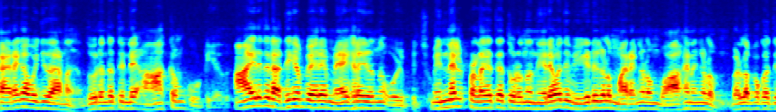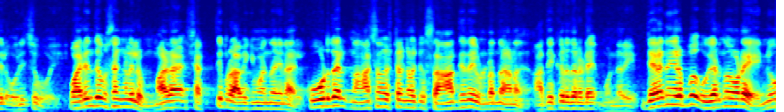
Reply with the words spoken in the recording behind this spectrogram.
കരകവിഞ്ഞതാണ് ദുരന്തത്തിന്റെ ആക്കം കൂട്ടിയത്. ആയിരത്തിലധികം പേരെ മേഖലയിൽ നിന്ന് ഒഴിപ്പിച്ചു. മിന്നൽ പ്രളയത്തെ തുടർന്ന് നിരവധി വീടുകളും മരങ്ങളും വാഹനങ്ങളും വെള്ളപ്പൊക്കത്തിൽ ഒലിച്ചുപോയി. വരും ദിവസങ്ങളിലും മഴ ശക്തി പ്രാപിക്കുമെന്നതിനാൽ കൂടുതൽ നാശനഷ്ടങ്ങൾക്ക് സാധ്യതയുണ്ടെന്നാണ് അധികൃതരുടെ മുന്നറിയിപ്പ്. ജലനിരപ്പ് ഉയർന്നതോടെ ന്യൂ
